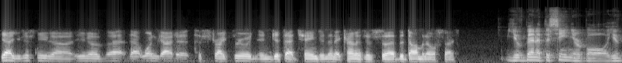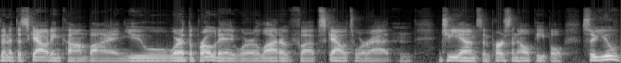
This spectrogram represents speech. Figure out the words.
yeah, you just need uh, you know that that one guy to to strike through and, and get that change, and then it kind of just uh, the domino effect you've been at the Senior Bowl, you've been at the Scouting Combine, you were at the Pro Day where a lot of uh, scouts were at, and GMs and personnel people. So you've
